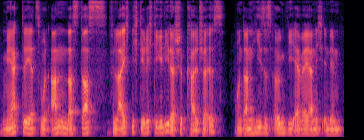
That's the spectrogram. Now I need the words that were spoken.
merkte jetzt wohl an, dass das vielleicht nicht die richtige Leadership Culture ist. Und dann hieß es irgendwie, er wäre ja nicht in den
